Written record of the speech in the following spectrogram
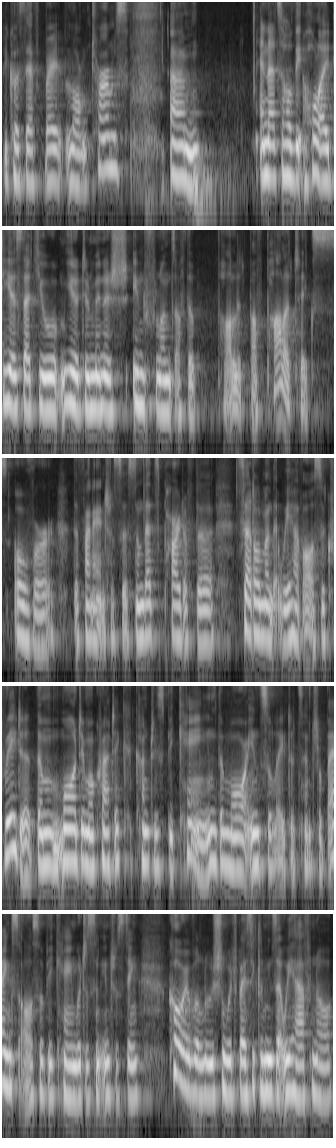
because they have very long terms. Um, and that's how the whole idea is that you, you know, diminish influence of the polit- of politics over the financial system. That's part of the settlement that we have also created. The more democratic countries became, the more insulated central banks also became, which is an interesting co-evolution, which basically means that we have no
